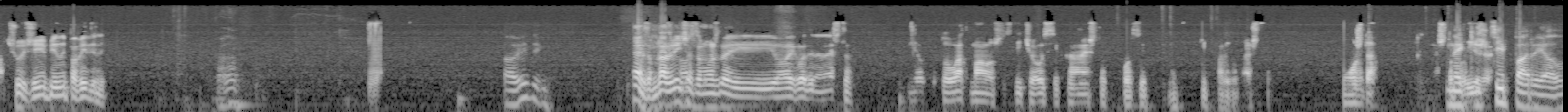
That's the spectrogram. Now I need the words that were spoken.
A čuj, živi bili pa vidjeli. Pa da. A vidim. Ne znam, razmišljao sam možda i ove godine nešto. Jel putovat malo što se tiče Osijeka, nešto posjetiti, neki Kipar ili nešto. Možda. Nešto Neki bliže. cipar, jel?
